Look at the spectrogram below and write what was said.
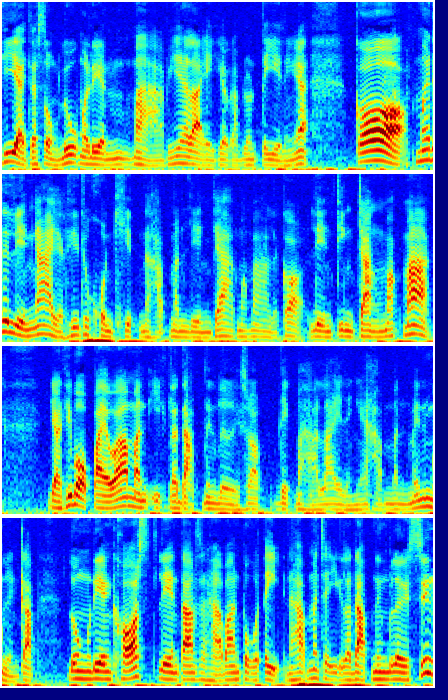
ที่อยากจะส่งลูกมาเรียนมหาวิทยาลัยเกี่ยวกับดนตรีอะไรเงี้ยก็ไม่ได้เรียนง่ายอย่างที่ทุกคนคิดนะครับ มันเรียนยากมากๆ แล้วก็เรียนจริงจังมาก ๆ อย่างที่บอกไปว่ามันอีกระดับหนึ่งเลยสำหรับเด็กมหาลัยอะไรเงี้ยครับ มันไม่เหมือนกับโรงเรียนคอร์สเรียนตามสถาบันปกตินะครับ มันจะอีกระดับหนึ่งไปเลย ซึ่ง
